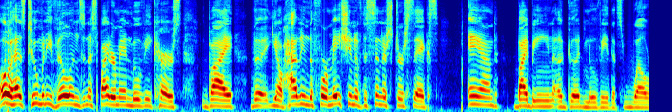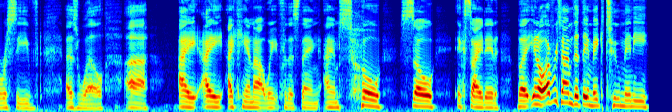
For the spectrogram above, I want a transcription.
oh it has too many villains in a Spider-Man movie curse by the you know having the formation of the Sinister 6 and by being a good movie that's well received as well. Uh I I I cannot wait for this thing. I am so so excited but, you know, every time that they make too many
